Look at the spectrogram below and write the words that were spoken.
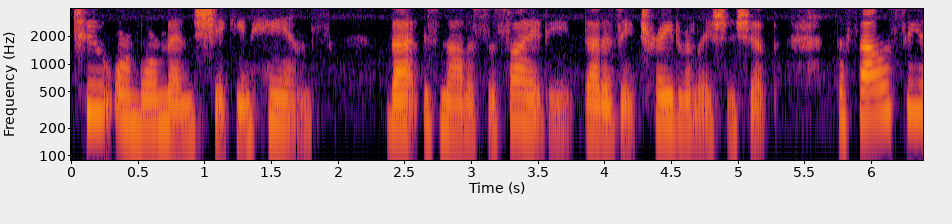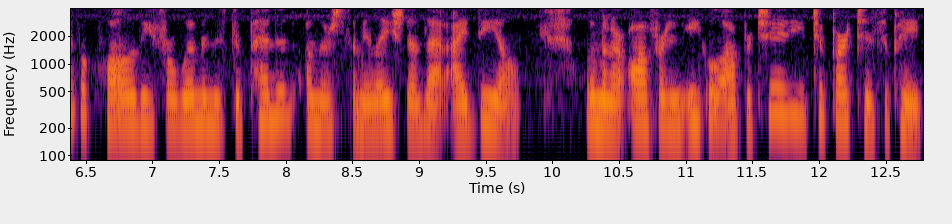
two or more men shaking hands. That is not a society, that is a trade relationship. The fallacy of equality for women is dependent on their simulation of that ideal. Women are offered an equal opportunity to participate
